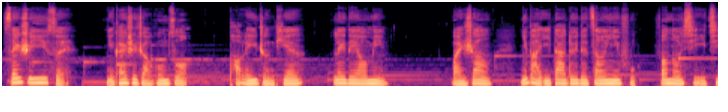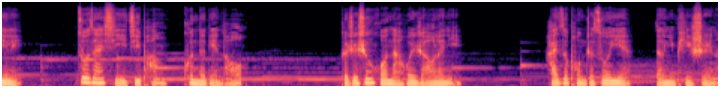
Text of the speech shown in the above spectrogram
三十一岁，你开始找工作，跑了一整天，累得要命，晚上你把一大堆的脏衣服放到洗衣机里。坐在洗衣机旁，困得点头。可是生活哪会饶了你？孩子捧着作业等你批示呢。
